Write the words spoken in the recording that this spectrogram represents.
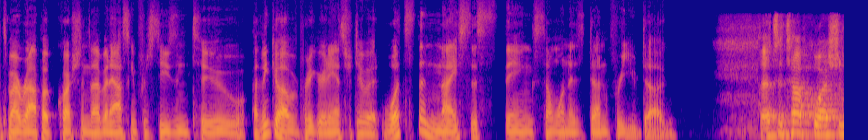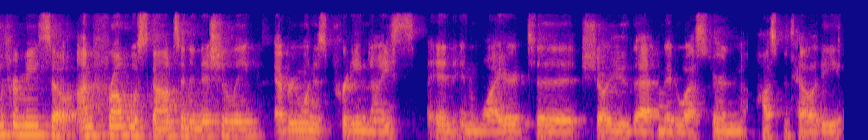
it's my wrap up question that I've been asking for season two. I think you'll have a pretty great answer to it. What's the nicest thing someone has done for you, Doug? That's a tough question for me. So I'm from Wisconsin initially. Everyone is pretty nice and, and wired to show you that Midwestern hospitality.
